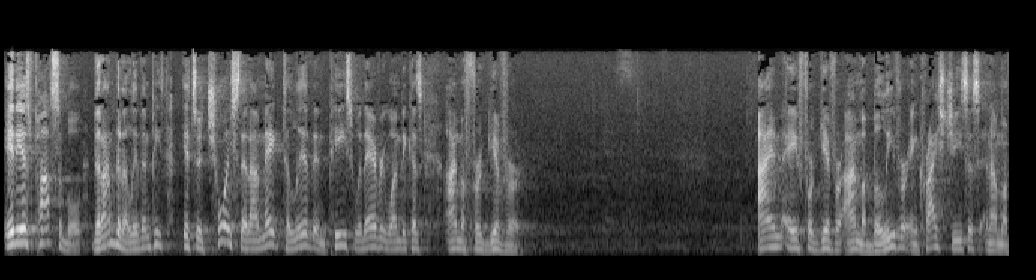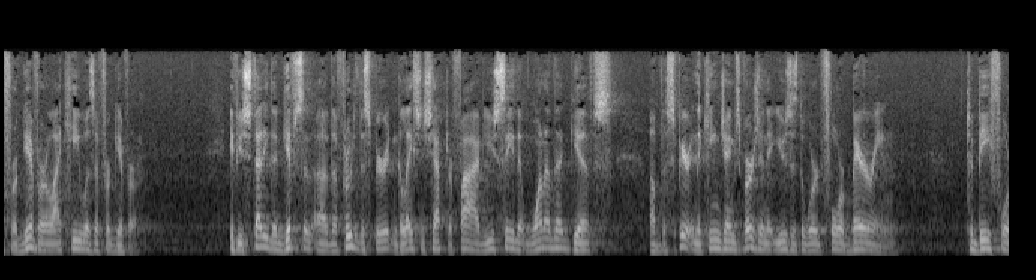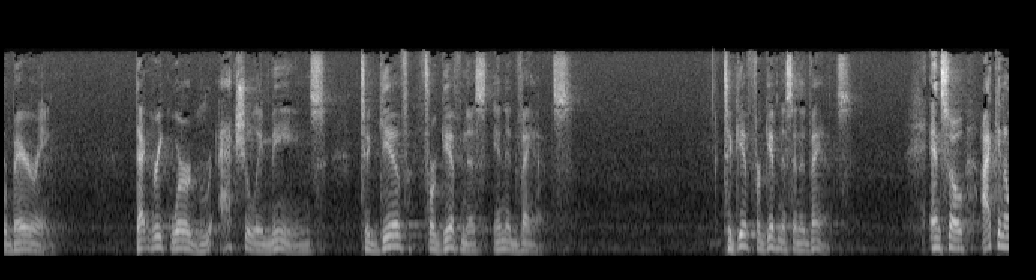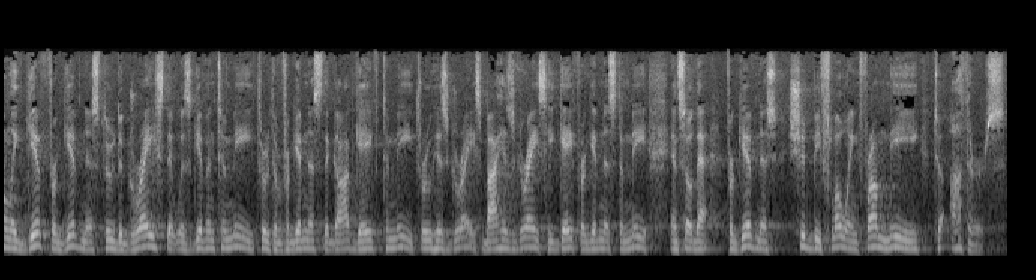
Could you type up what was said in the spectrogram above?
it is possible that I'm going to live in peace. It's a choice that I make to live in peace with everyone because I'm a forgiver. I'm a forgiver. I'm a believer in Christ Jesus, and I'm a forgiver like he was a forgiver. If you study the gifts of uh, the fruit of the Spirit in Galatians chapter 5, you see that one of the gifts of the Spirit, in the King James Version, it uses the word forbearing, to be forbearing. That Greek word actually means to give forgiveness in advance. To give forgiveness in advance. And so I can only give forgiveness through the grace that was given to me, through the forgiveness that God gave to me, through His grace. By His grace, He gave forgiveness to me. And so that forgiveness should be flowing from me to others.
